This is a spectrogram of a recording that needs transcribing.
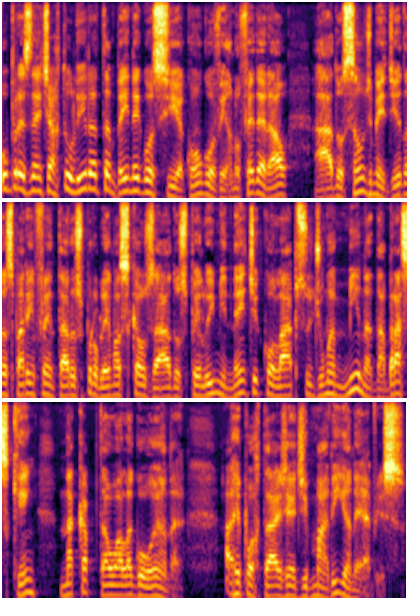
O presidente Arthur Lira também negocia com o governo federal a adoção de medidas para enfrentar os problemas causados pelo iminente colapso de uma mina da Braskem na capital alagoana. A reportagem é de Maria Neves.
